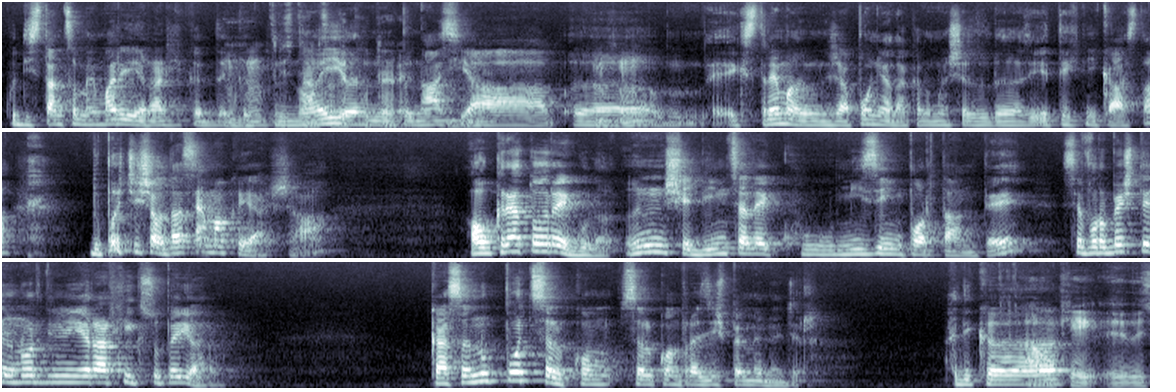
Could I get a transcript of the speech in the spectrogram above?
cu distanță mai mare ierarhică decât uh-huh, noi, de în, în Asia uh-huh. extremă, în Japonia, dacă nu mă înșel, e tehnica asta. După ce și-au dat seama că e așa, au creat o regulă. În ședințele cu mize importante, se vorbește în ordine ierarhic superioară. Ca să nu poți să-l, com- să-l contrazici pe manager. Adică... Ah, ok. Deci,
